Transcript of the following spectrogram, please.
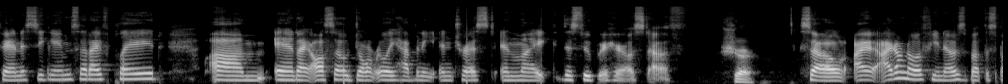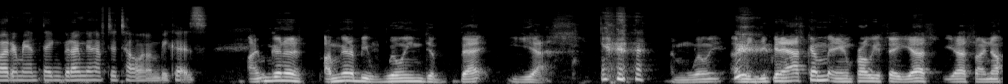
fantasy games that I've played, um, and I also don't really have any interest in like the superhero stuff. sure. So I I don't know if he knows about the Spider-Man thing, but I'm gonna have to tell him because I'm gonna I'm gonna be willing to bet yes. I'm willing. I mean, you can ask him, and he'll probably say yes, yes, I know.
